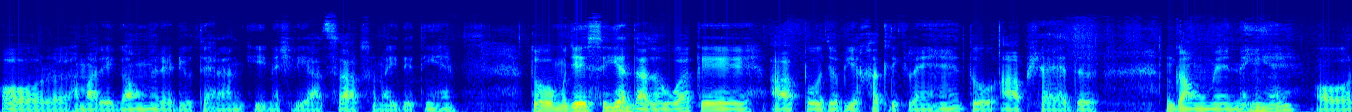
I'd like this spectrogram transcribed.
اور ہمارے گاؤں میں ریڈیو تہران کی نشریات صاف سنائی دیتی ہیں۔ تو مجھے اس سے یہ اندازہ ہوا کہ آپ جب یہ خط لکھ رہے ہیں تو آپ شاید گاؤں میں نہیں ہیں اور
